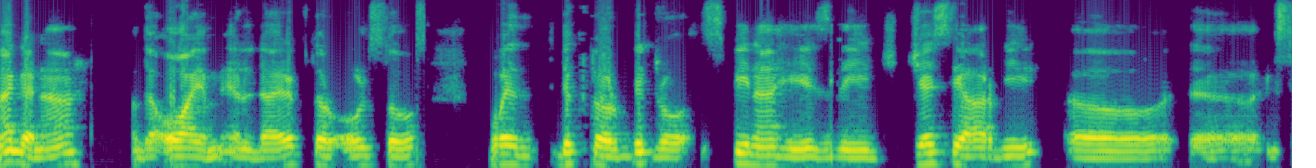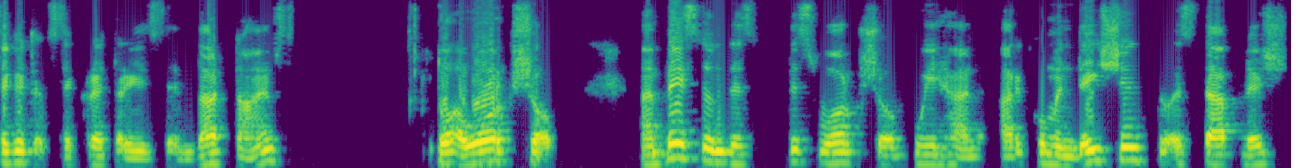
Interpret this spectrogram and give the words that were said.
Magana, the OIML director, also with Dr. Pedro Spina. He is the JCRB uh, executive secretaries in that times to a workshop. And based on this, this workshop, we had a recommendation to establish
